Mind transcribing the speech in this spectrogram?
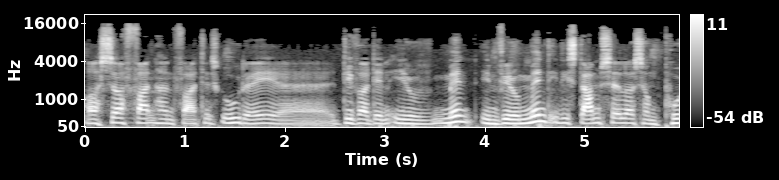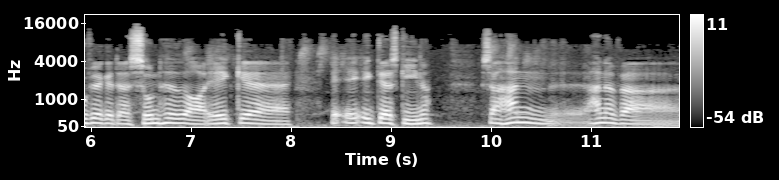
Og så fandt han faktisk ud af, at det var den environment, environment i de stamceller, som påvirker deres sundhed og ikke, øh, ikke deres gener. Så han, øh, han har været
